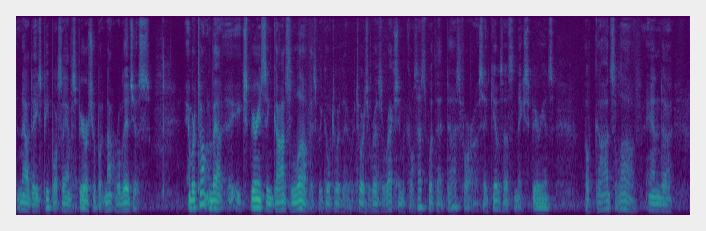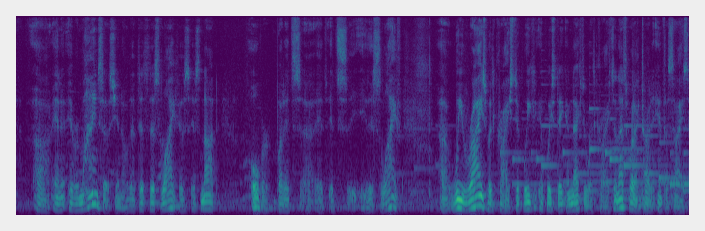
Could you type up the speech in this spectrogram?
nowadays, people say I'm spiritual but not religious, and we're talking about experiencing God's love as we go toward the, towards the resurrection because that's what that does for us. It gives us an experience of God's love, and uh, uh, and it, reminds us, you know, that this, this life is, is not over, but it's, uh, it, it's this life. Uh, we rise with Christ if we, if we stay connected with Christ, and that's what I try to emphasize.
